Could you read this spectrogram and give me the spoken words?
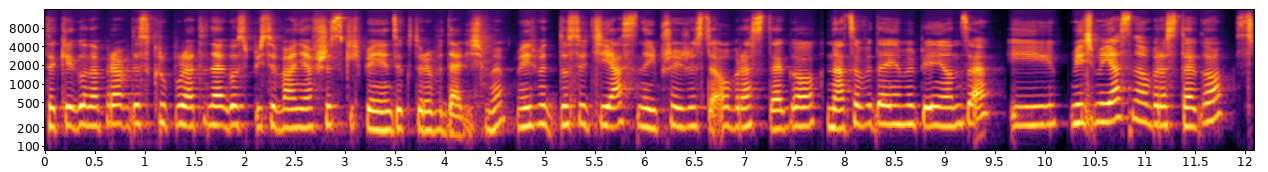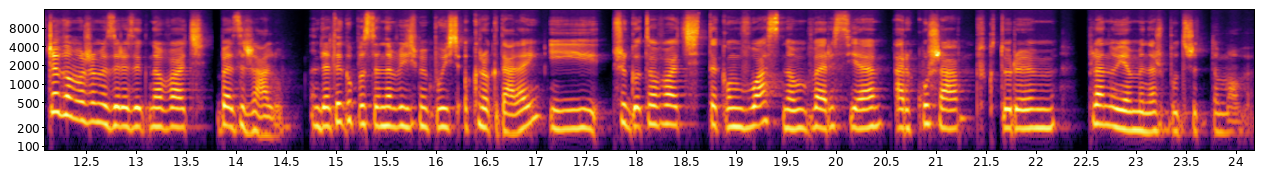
takiego naprawdę skrupulatnego spisywania wszystkich pieniędzy, które wydaliśmy. Mieliśmy dosyć jasny i przejrzysty obraz tego, na co wydajemy pieniądze i mieliśmy jasny obraz tego, z czego możemy zrezygnować bez żalu. Dlatego postanowiliśmy pójść o krok dalej i przygotować taką własną wersję arkusza, w którym planujemy nasz budżet domowy.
